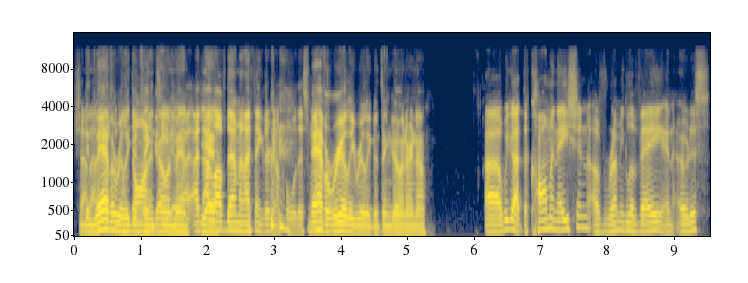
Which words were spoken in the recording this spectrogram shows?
Shout Yeah, out they have a Lebanon really good Dawn thing going, Tito. man. I, I, I love them, and I think they're gonna pull this. One. They have a really really good thing going right now. Uh, we got the culmination of Remy LeVay and Otis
